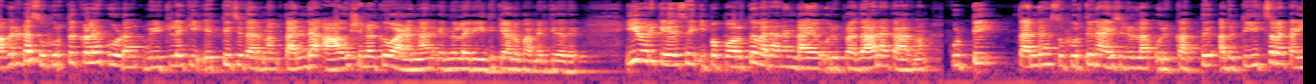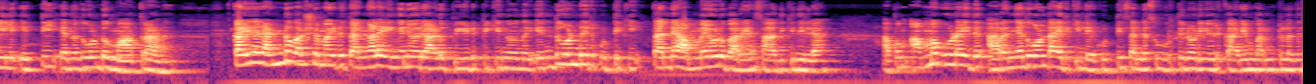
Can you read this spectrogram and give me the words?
അവരുടെ സുഹൃത്തുക്കളെ കൂടെ വീട്ടിലേക്ക് എത്തിച്ചു തരണം തന്റെ ആവശ്യങ്ങൾക്ക് വഴങ്ങാൻ എന്നുള്ള രീതിക്കാണ് പറഞ്ഞിരിക്കുന്നത്. ഈ ഒരു കേസ് ഇപ്പൊ പുറത്തു വരാനുണ്ടായ ഒരു പ്രധാന കാരണം കുട്ടി തന്റെ സുഹൃത്തിന് അയച്ചിട്ടുള്ള ഒരു കത്ത് അത് ടീച്ചറെ കയ്യിൽ എത്തി എന്നതുകൊണ്ട് മാത്രമാണ്. കഴിഞ്ഞ രണ്ടു വർഷമായിട്ട് തങ്ങളെ ഇങ്ങനെ ഒരാൾ പീഡിപ്പിക്കുന്നു എന്ന് എന്തുകൊണ്ട് ഒരു കുട്ടിക്ക് തന്റെ അമ്മയോട് പറയാൻ സാധിക്കുന്നില്ല? അപ്പം അമ്മ കൂടെ ഇത് അറിഞ്ഞതുകൊണ്ടായിരിക്കില്ലേ കുട്ടി തന്റെ സുഹൃത്തിനോട് ഈ ഒരു കാര്യം പറഞ്ഞിട്ടുള്ളത്?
